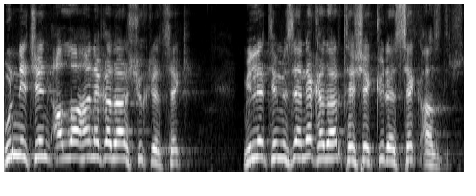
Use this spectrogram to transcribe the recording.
Bunun için Allah'a ne kadar şükretsek, milletimize ne kadar teşekkür etsek azdır.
